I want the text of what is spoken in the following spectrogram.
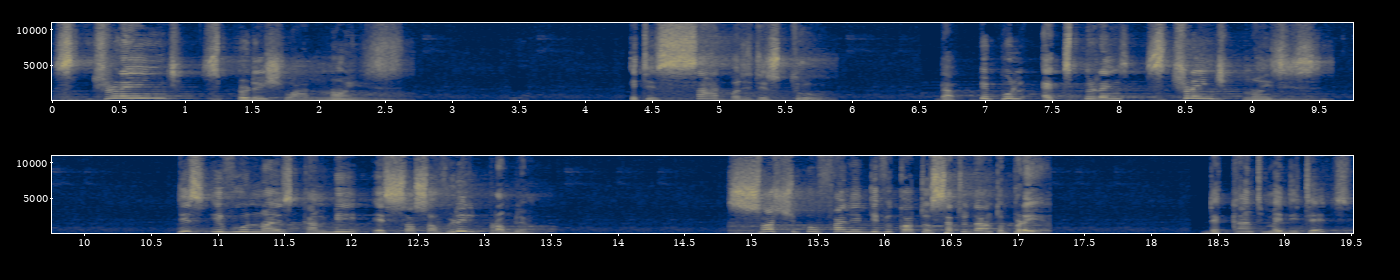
strange spiritual noise. It is sad, but it is true that people experience strange noises. This evil noise can be a source of real problem. Such people find it difficult to settle down to pray. They can't meditate.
